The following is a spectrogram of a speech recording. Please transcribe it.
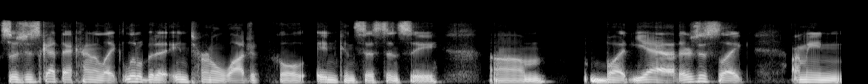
so it's just got that kind of like little bit of internal logical inconsistency. Um, but yeah, there's just like, I mean,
